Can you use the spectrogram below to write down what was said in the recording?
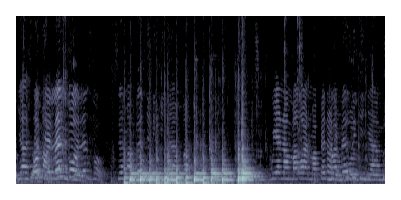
Yes, okay, let's go, let's go. We are number one, mapendo ni mbuzi. Mapezi kinyama.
